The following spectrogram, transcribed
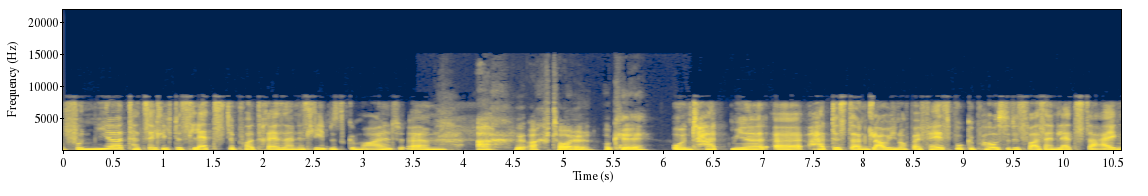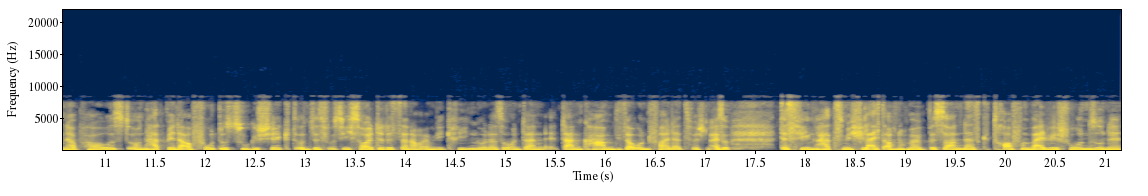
von mir tatsächlich das letzte Porträt seines Lebens gemalt. Ähm, ach, ach toll, okay. Und hat mir, äh, hat das dann, glaube ich, noch bei Facebook gepostet. Das war sein letzter eigener Post und hat mir da auch Fotos zugeschickt und das, ich sollte das dann auch irgendwie kriegen oder so. Und dann, dann kam dieser Unfall dazwischen. Also deswegen hat es mich vielleicht auch nochmal besonders getroffen, weil wir schon so eine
